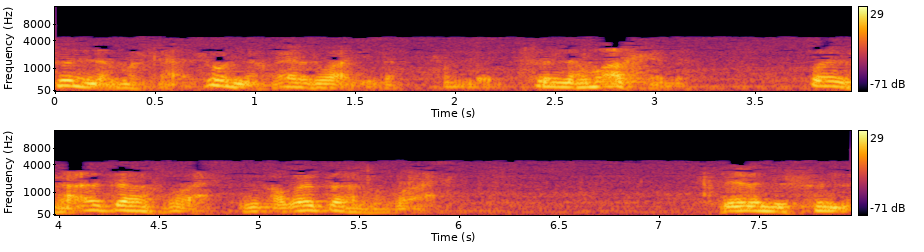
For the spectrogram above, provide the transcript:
سنة سنة غير واجبة. سنة مؤكدة. وإن فعلتها أحسن وإن قضيتها أحسن ليلا بالسنة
